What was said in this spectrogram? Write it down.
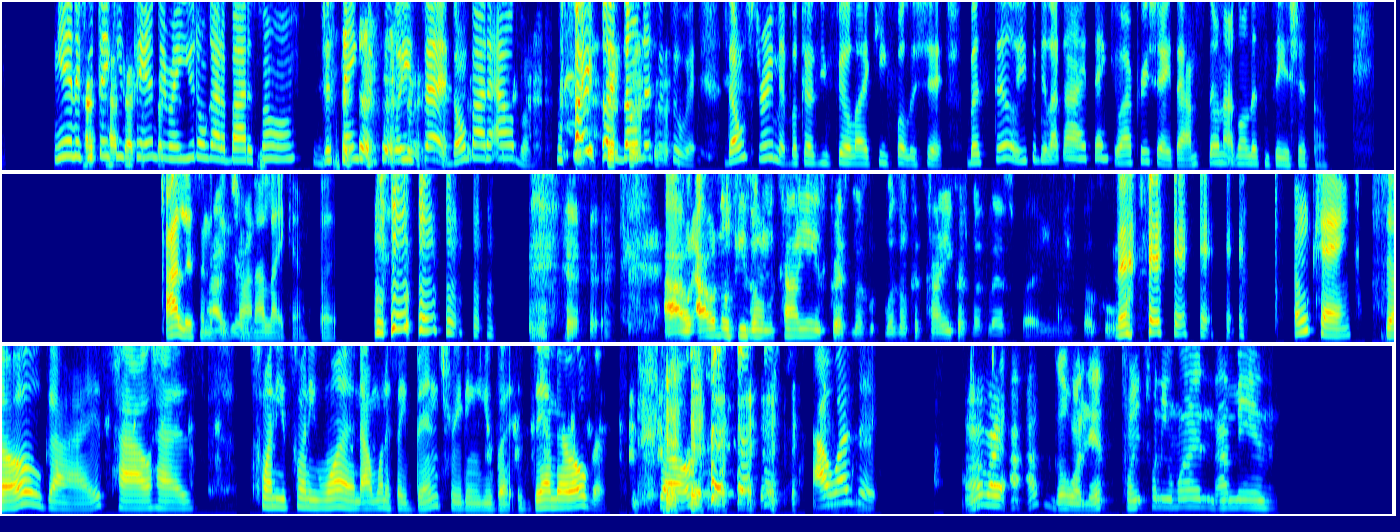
Yeah, and if you think he's pandering, you don't gotta buy the song. Just thank him for what he said. Don't buy the album. like, don't listen to it. Don't stream it because you feel like he full of shit. But still, you could be like, all right, thank you. I appreciate that. I'm still not gonna listen to your shit though. I listen to I Big agree. Sean. I like him, but I I don't know if he's on Kanye's Christmas was on Kanye Christmas list, but you know he's still cool. okay, so guys, how has 2021? I want to say been treating you, but it's damn near over. So, how was it? All right, I, I can go on this 2021. I mean,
